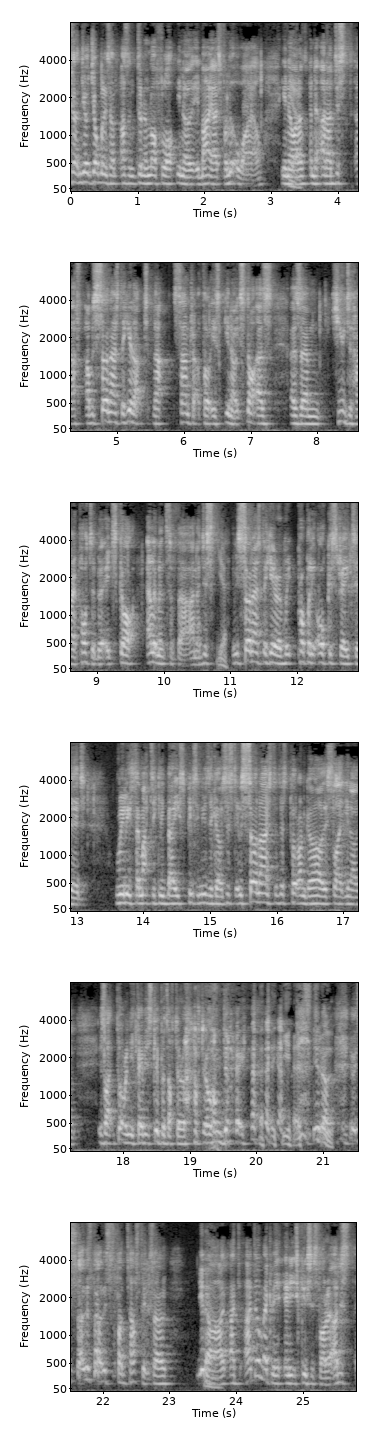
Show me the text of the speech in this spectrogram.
John Williams hasn't done an awful lot, you know, in my eyes for a little while, you know, yeah. and, and, I just, I, I, was so nice to hear that that soundtrack. I thought it's, you know, it's not as as um, huge as Harry Potter, but it's got elements of that, and I just, yeah. it was so nice to hear a properly orchestrated, really thematically based piece of music. It was just, it was so nice to just put on, go, oh, it's like, you know, it's like put on your favourite slippers after after a long day. yeah, you know, it was, I just thought this is fantastic. So you know, I, I, I, don't make any, any, excuses for it. I just,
